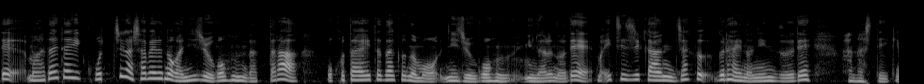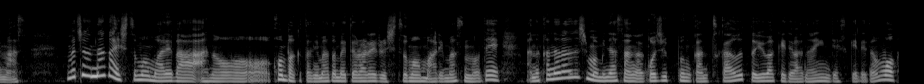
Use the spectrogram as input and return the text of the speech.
でまあ大体こっちがしゃべるのが25分だったらお答えいただくのも25分になるので、まあ、1時間弱ぐらいの人数で話していきます。もちろん長い質問もあればあのコンパクトにまとめておられる質問もありますのであの必ずしも皆さんが50分間使うというわけではないんですけれども、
